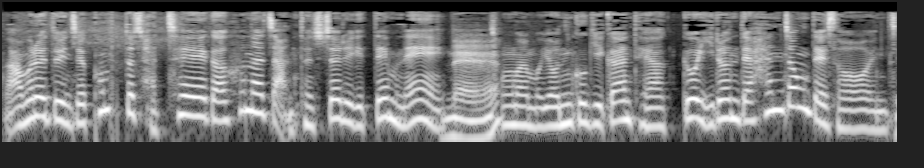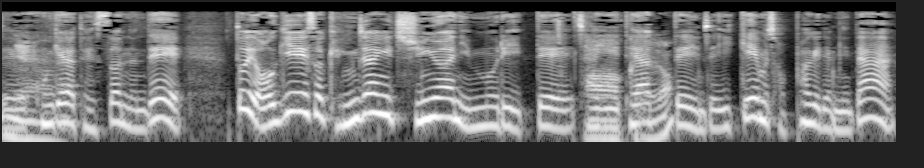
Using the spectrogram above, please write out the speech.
아무래도 이제 컴퓨터 자체가 흔하지 않던 시절이기 때문에 네. 정말 뭐 연구기관, 대학교 이런 데 한정돼서 이제 예. 공개가 됐었는데 또 여기에서 굉장히 중요한 인물이 이때 자기 아, 대학 때 이제 이 게임을 접하게 됩니다.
